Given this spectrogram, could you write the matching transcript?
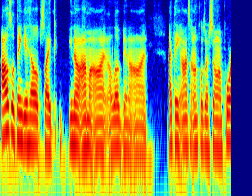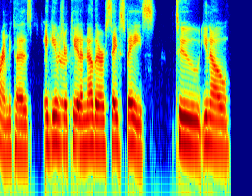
i also think it helps like you know i'm an aunt i love being an aunt. I think aunts and uncles are so important because it gives your kid another safe space to you know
